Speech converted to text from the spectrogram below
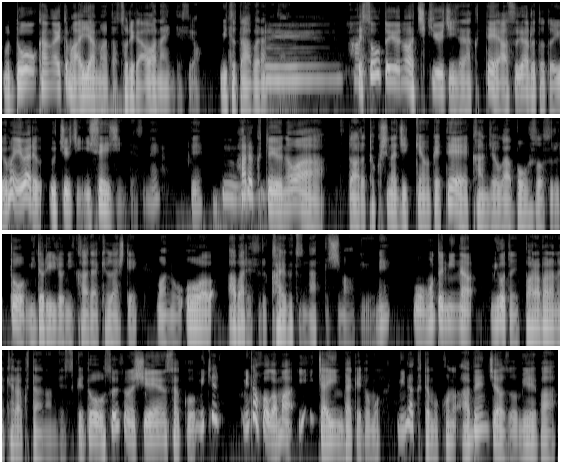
もうどう考えてもアイアンマンとはそれが合わないんですよ。水と油うみたいな。ん。はで、い。そうというのは地球人じゃなくて、アスガルトという、まあ、いわゆる宇宙人、異星人ですね。うんハルクというのは、ちょっとある特殊な実験を受けて、感情が暴走すると、緑色に体が巨大して、あの、大暴れする怪物になってしまうというね。もう本当にみんな見事にバラバラなキャラクターなんですけど、それぞれの主演作を見て、見た方がまあいいっちゃいいんだけども、見なくてもこのアベンジャーズを見れば、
